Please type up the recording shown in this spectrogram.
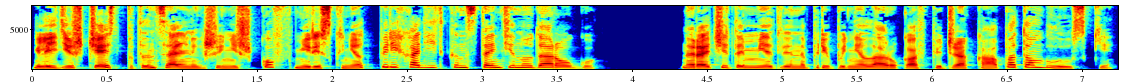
Глядишь, часть потенциальных женишков не рискнет переходить Константину дорогу. Нарочито медленно приподняла рукав пиджака, потом блузки.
